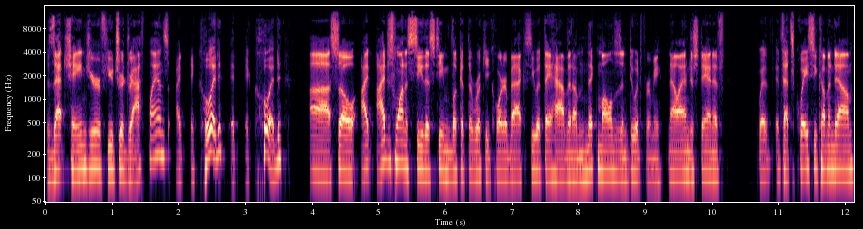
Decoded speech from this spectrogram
Does that change your future draft plans? I, it could. It, it could. Uh, so I, I just want to see this team look at the rookie quarterback, see what they have in them. Nick Mullens doesn't do it for me. Now I understand if with if that's Kwesi coming down,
